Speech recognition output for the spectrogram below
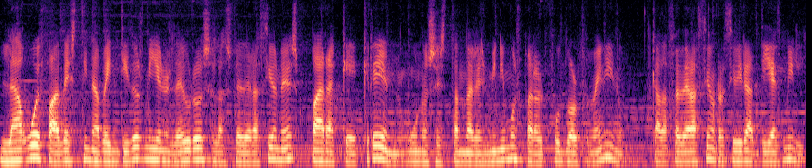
La UEFA destina 22 millones de euros a las federaciones para que creen unos estándares mínimos para el fútbol femenino. Cada federación recibirá 10.000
